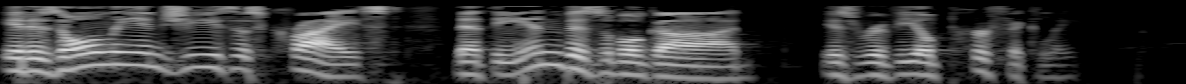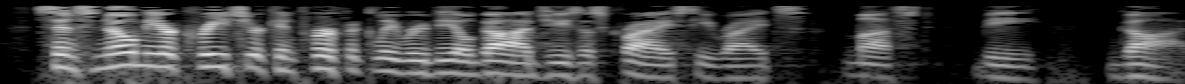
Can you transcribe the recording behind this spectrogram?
It is only in Jesus Christ that the invisible God is revealed perfectly. Since no mere creature can perfectly reveal God, Jesus Christ, he writes, must be God.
